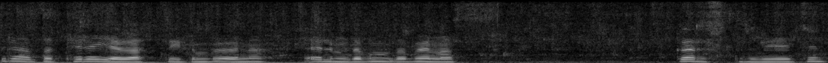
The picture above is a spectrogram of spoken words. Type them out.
Biraz da tereyağı attıydım böyle. Elimde bunu da böyle karıştırıvereceğim.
